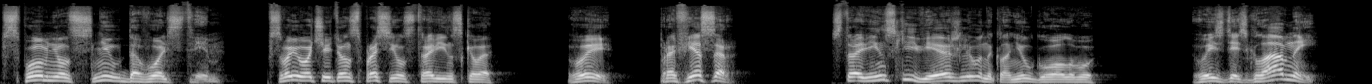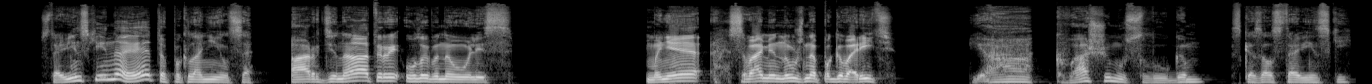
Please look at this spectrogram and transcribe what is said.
вспомнил с неудовольствием. В свою очередь он спросил Стравинского, «Вы профессор?» Стравинский вежливо наклонил голову. «Вы здесь главный?» Стравинский на это поклонился – а ординаторы улыбнулись. «Мне с вами нужно поговорить». «Я к вашим услугам», — сказал Стравинский.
